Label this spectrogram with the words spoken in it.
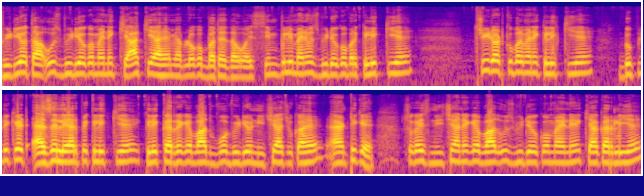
वीडियो था, उस वीडियो को मैंने क्या किया है, मैं आप लोगों को बताता हूँ गाइस सिंपली मैंने उस वीडियो के ऊपर क्लिक की है थ्री डॉट के ऊपर मैंने क्लिक की है डुप्लीकेट एज ए लेयर पे क्लिक किए क्लिक करने के बाद वो वीडियो नीचे आ चुका है एंड ठीक है? सो गाइस नीचे आने के बाद उस वीडियो को मैंने क्या कर ली है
